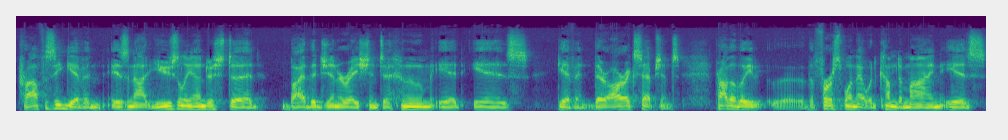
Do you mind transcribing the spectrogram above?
prophecy given is not usually understood by the generation to whom it is given. There are exceptions. Probably uh, the first one that would come to mind is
